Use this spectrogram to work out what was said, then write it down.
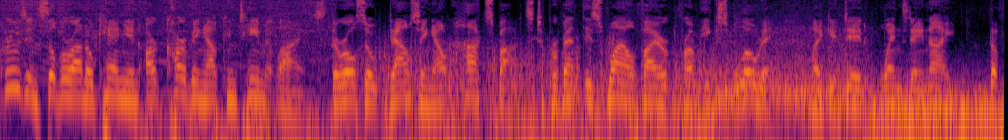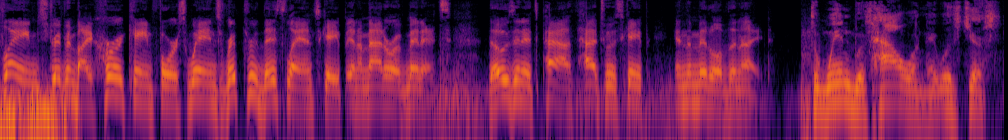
Crews in Silverado Canyon are carving out containment lines. They're also dousing out hot spots to prevent this wildfire from exploding like it did Wednesday night. The flames, driven by hurricane force winds, ripped through this landscape in a matter of minutes. Those in its path had to escape in the middle of the night. The wind was howling. It was just.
